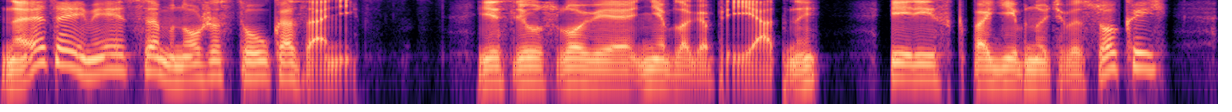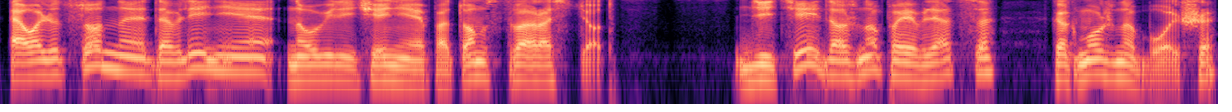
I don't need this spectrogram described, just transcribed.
На это имеется множество указаний. Если условия неблагоприятны и риск погибнуть высокий, эволюционное давление на увеличение потомства растет. Детей должно появляться как можно больше,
